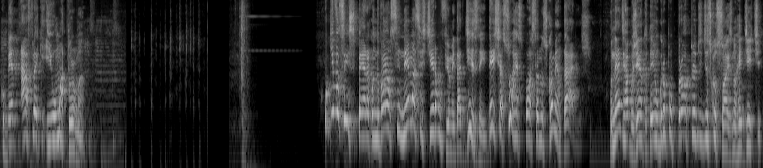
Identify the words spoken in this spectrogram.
com Ben Affleck e Uma Turma. O que você espera quando vai ao cinema assistir a um filme da Disney? Deixe a sua resposta nos comentários. O Nerd Rabugento tem um grupo próprio de discussões no Reddit.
